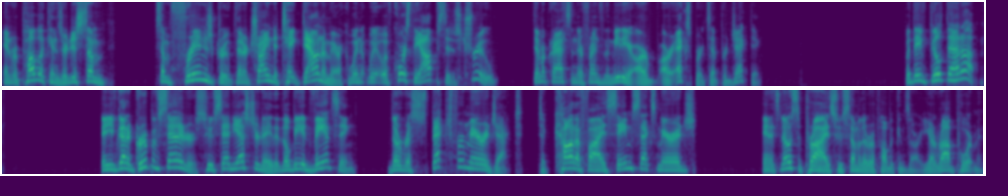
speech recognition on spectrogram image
and Republicans are just some some fringe group that are trying to take down America. When, when, of course the opposite is true. Democrats and their friends in the media are are experts at projecting. But they've built that up. And you've got a group of senators who said yesterday that they'll be advancing the Respect for Marriage Act to codify same-sex marriage. And it's no surprise who some of the Republicans are. You got Rob Portman,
